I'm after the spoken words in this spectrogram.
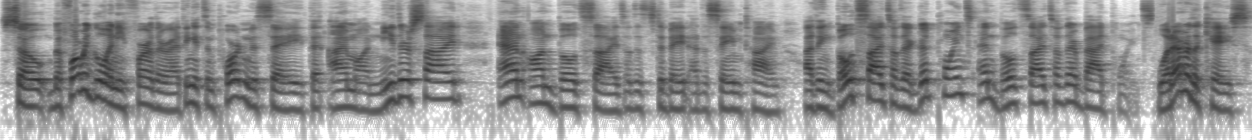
So before we go any further, I think it's important to say that I'm on neither side and on both sides of this debate at the same time. I think both sides have their good points and both sides have their bad points. Whatever the case,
